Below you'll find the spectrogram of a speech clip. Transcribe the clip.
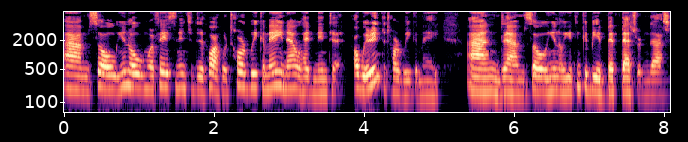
Um, so you know, when we're facing into the what we're third week of May now, heading into oh, we're in the third week of May, and um, so you know, you think it'd be a bit better than that.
